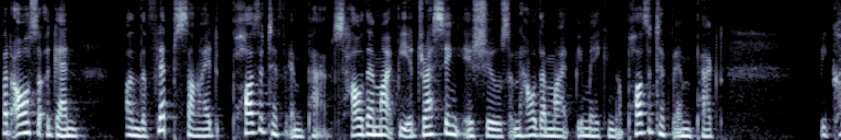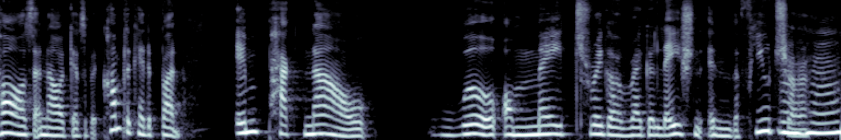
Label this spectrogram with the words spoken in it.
But also, again, on the flip side, positive impacts, how they might be addressing issues and how they might be making a positive impact. Because, and now it gets a bit complicated, but impact now will or may trigger regulation in the future, mm-hmm.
